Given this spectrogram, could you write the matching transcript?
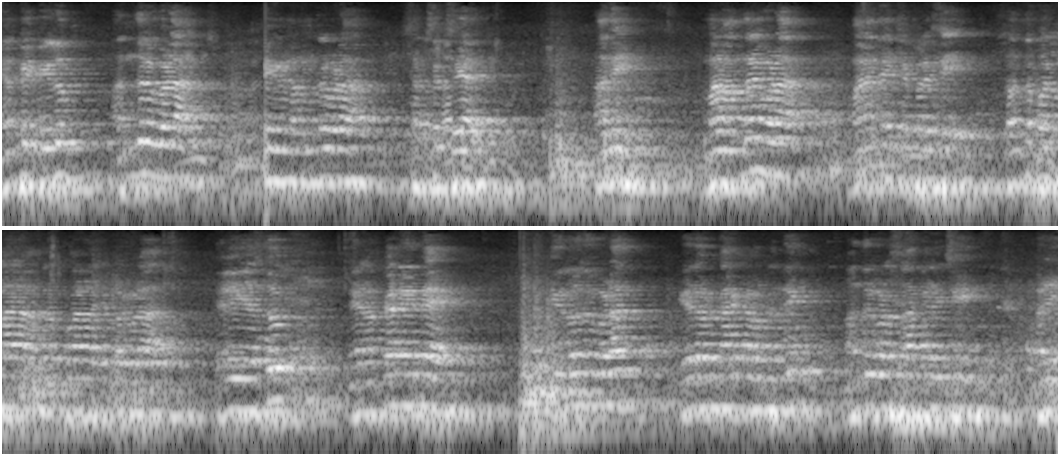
ఎంపీపీలు అందరూ కూడా మనందరూ కూడా సక్సెస్ చేయాలి. అది మనం అందరం కూడా మనదే చెప్పేసి సొంత పనుల అందరం పోవాలని చెప్పి కూడా తెలియజేస్తూ నేను అక్కడైతే ప్రతిరోజు కూడా ఏదో ఒక కార్యక్రమం ఉంటుంది. అందరూ కూడా సహకరించి మరి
